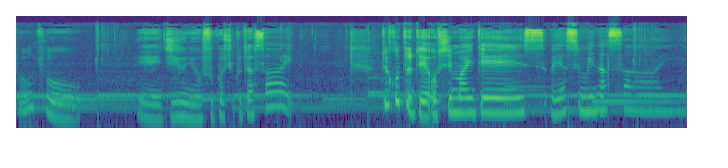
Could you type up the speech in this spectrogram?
どうぞ、えー、自由にお過ごしください。ということでおしまいです。おやすみなさい。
